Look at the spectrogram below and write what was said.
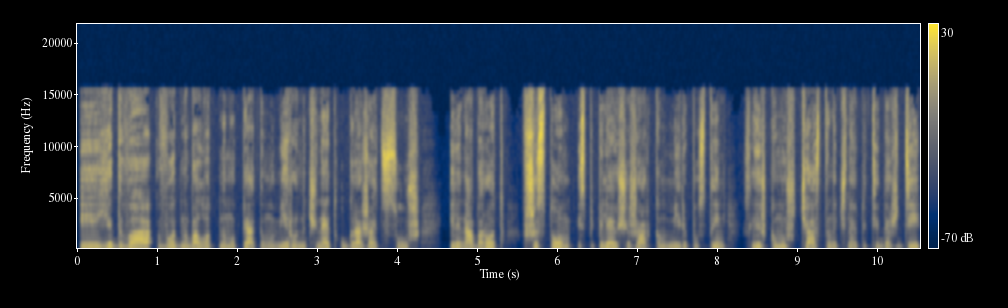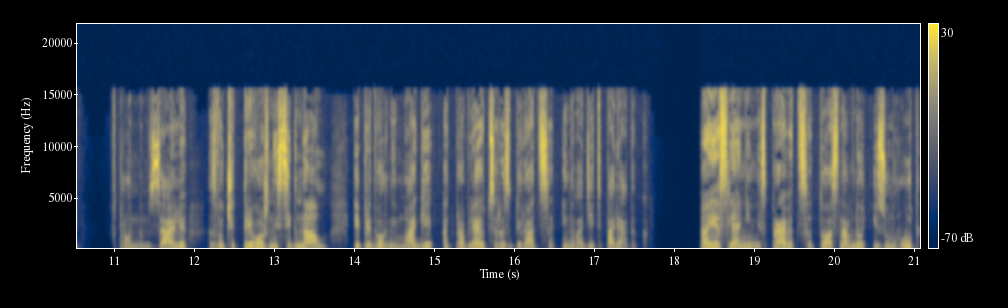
И едва водно-болотному пятому миру начинает угрожать сушь или, наоборот, в шестом испепеляюще жарком мире пустынь слишком уж часто начинают идти дожди, в тронном зале звучит тревожный сигнал, и придворные маги отправляются разбираться и наводить порядок. А если они не справятся, то основной изумруд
